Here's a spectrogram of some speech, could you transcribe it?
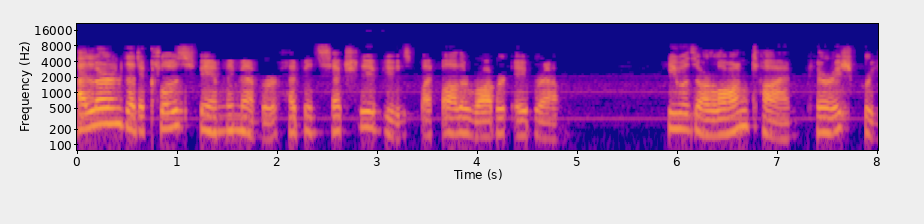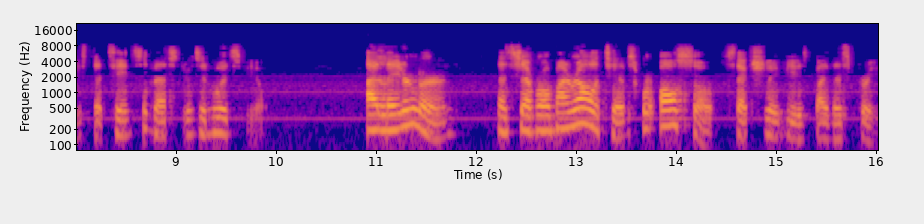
I learned that a close family member had been sexually abused by Father Robert A. Brown. He was our long-time parish priest at St. Sylvester's in Woodsfield. I later learned that several of my relatives were also sexually abused by this priest.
